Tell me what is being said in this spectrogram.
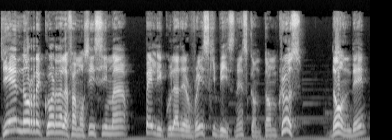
¿Quién no recuerda la famosísima película de Risky Business con Tom Cruise? Donde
